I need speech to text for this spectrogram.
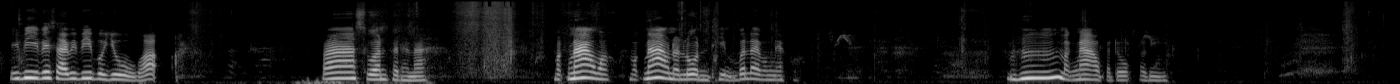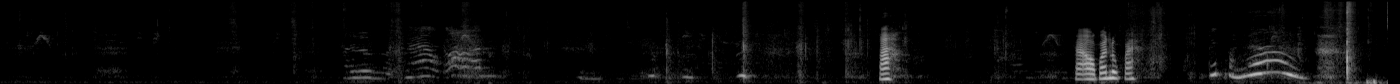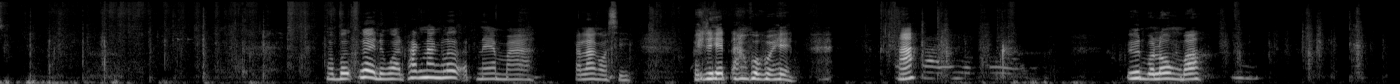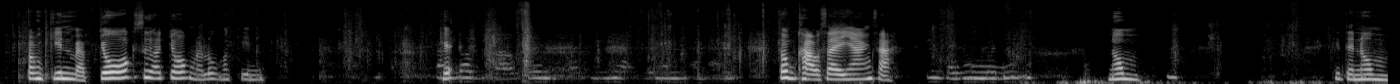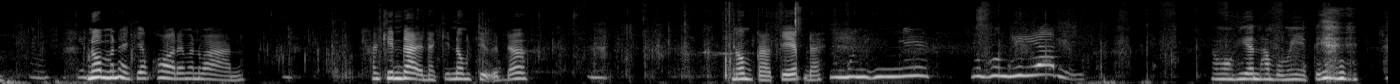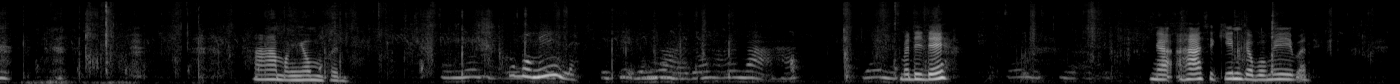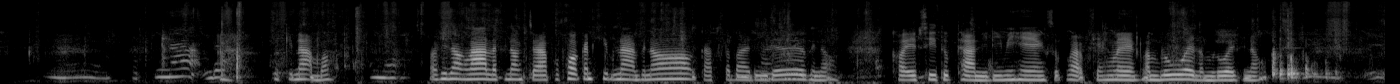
บีบีไปใส่บีบีบ่อยู่วะป้าสวนเพิ่นนะนะมักนาวมักมักนาวน่ะหล่นถิ่มเบิ่ออะไรบางเนี่ยพ่ออือหือมักนาวกระดกอะไรไปไปออกไปลูกไป ปิดมันแล้ว มาเบิกเอ้ยหนึ่งวันพักนั่งเลิศแนมมากำลังว่าสิ ไปเด็ดเอาบ่เห็นฮะอื่นบ่ลงบ่ต้องกินแบบโจ๊กซื้อโจ๊กนะลูกมากินเต้มข่าวใส่ยังสะนมนม กินแต่นม นมมันให้เจ็บคอได้มันหวานถ้ากินได้นะกินนมจืดเด้อ นมกะเจ็บได้มันนี่นมห้องเรียนนมโรงเฮียนทำบ่มีติห้ามบางยมเพิ่นก็บ่มีแหละเป็นหน้าเป็นหน้าฮะบัดดีเด้เนี่ยหาสิกินกับบ่มีบัดนี้อะไปกินน้ำบ่ว่าพี่น้องลาแล้วพี่น้องจ้าพอๆกันคลิปหน้าพี่น้องกลับสบายดีเด้อพี่น้อง ขอเอฟซีทุกท่านอยู่ดีมีแหงสุขภาพแข็งแรงลำรวยลำรวยพี่น้อง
